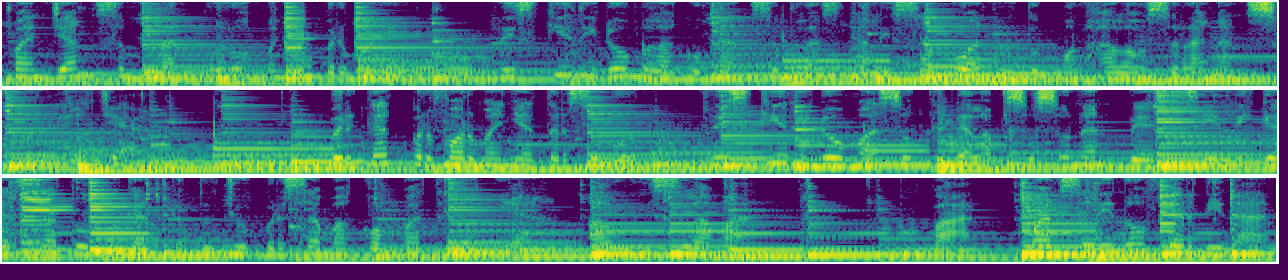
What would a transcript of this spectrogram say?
Sepanjang 90 menit bermain, Rizky Rido melakukan 11 kali sapuan untuk menghalau serangan Super Elja. Berkat performanya tersebut, Rizky Rido masuk ke dalam susunan BSC Liga 1 pekan ke-7 bersama kompatriotnya, Alwi Slamet. 4. Marcelino Ferdinand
